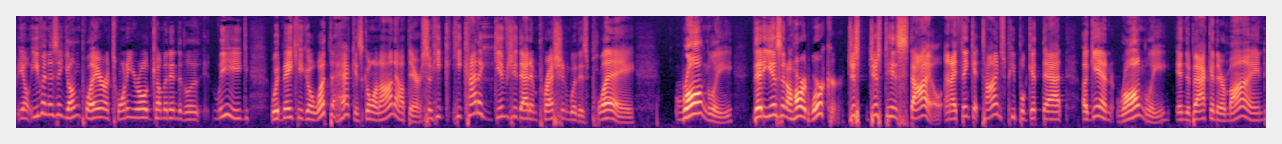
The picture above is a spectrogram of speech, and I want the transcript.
you know even as a young player, a 20 year old coming into the league would make you go, what the heck is going on out there? So he he kind of gives you that impression with his play, wrongly that he isn't a hard worker, just just his style. And I think at times people get that again wrongly in the back of their mind.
